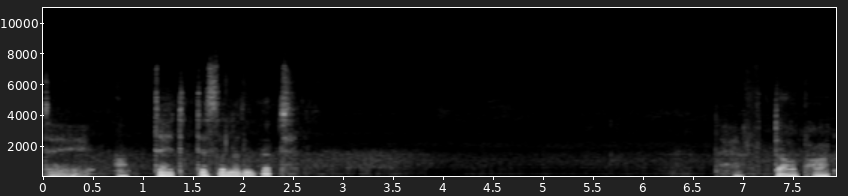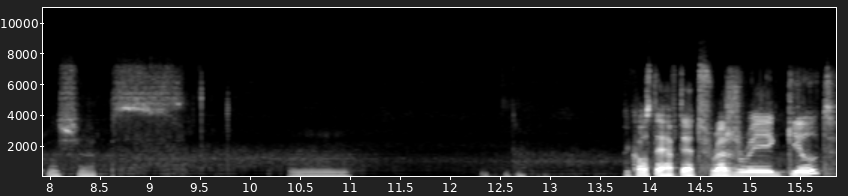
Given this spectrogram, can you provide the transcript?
they update this a little bit. They have DAO partnerships. Mm. Because they have their treasury guild,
